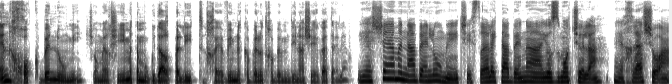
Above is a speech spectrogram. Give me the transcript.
אין חוק בינלאומי שאומר שאם אתה מוגדר פליט, חייבים לקבל אותך במדינה שהגעת אליה? יש אמנה בינלאומית שישראל הייתה בין היוזמות שלה אה, אחרי השואה,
